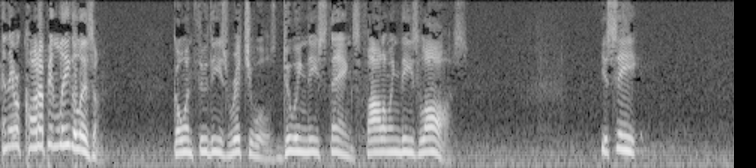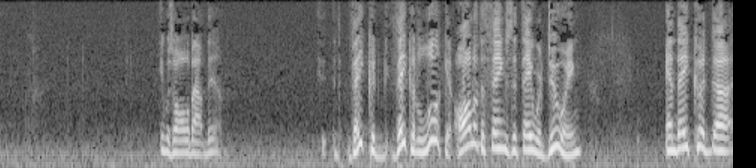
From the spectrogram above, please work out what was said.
And they were caught up in legalism, going through these rituals, doing these things, following these laws. You see, it was all about them. They could they could look at all of the things that they were doing, and they could, uh,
